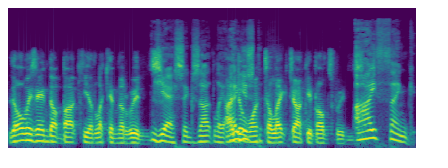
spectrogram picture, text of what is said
They always end up back here licking their wounds. yes, exactly. I, don't used want to lick Jackie Bird's wounds. I think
